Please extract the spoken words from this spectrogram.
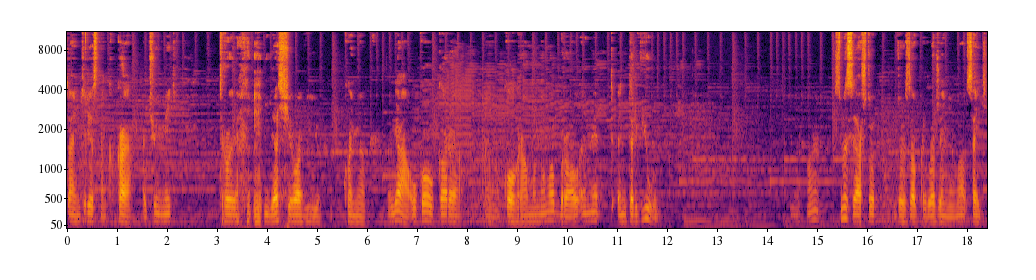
да интересно какая? Хочу иметь трое ящего и коня. Ля у кого кара программного брал интервью? В смысле а что за предложение на сайте?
